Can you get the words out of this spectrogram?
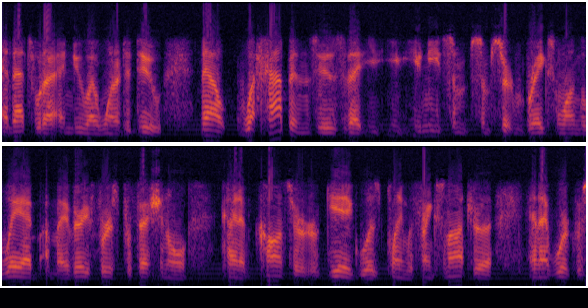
and that's what I knew I wanted to do. Now, what happens is that you, you, need some, some certain breaks along the way. I, my very first professional kind of concert or gig was playing with Frank Sinatra, and I've worked with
